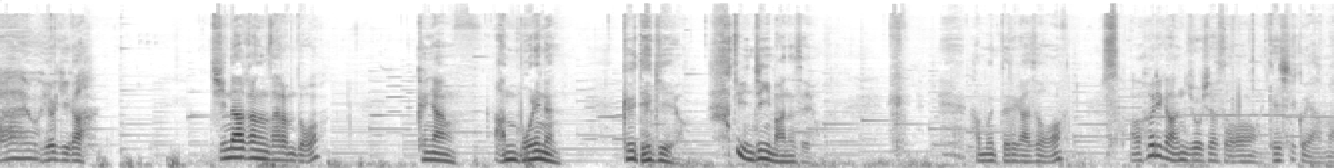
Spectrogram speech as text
아유 여기가 지나가는 사람도 그냥 안 보내는 그 댁이에요. 아주 인증이 많으세요. 한번 들어가서 아, 허리가 안 좋으셔서 계실 거야 아마.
